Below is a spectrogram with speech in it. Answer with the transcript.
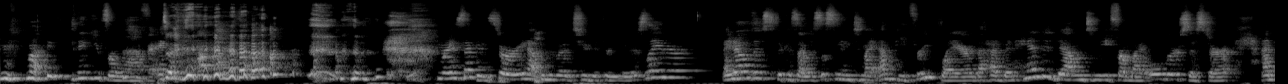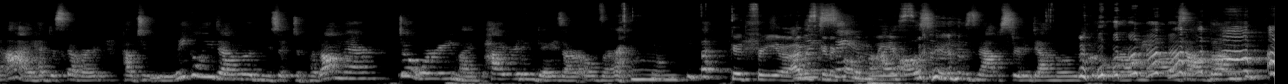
Thank you for laughing. my second story happened about two to three years later. I know this because I was listening to my MP3 player that had been handed down to me from my older sister, and I had discovered how to illegally download music to put on there. Don't worry, my pirating days are over. Mm. Good for you. I was like, going to call the same, I police. also used Napster to download Little Romeo's album.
